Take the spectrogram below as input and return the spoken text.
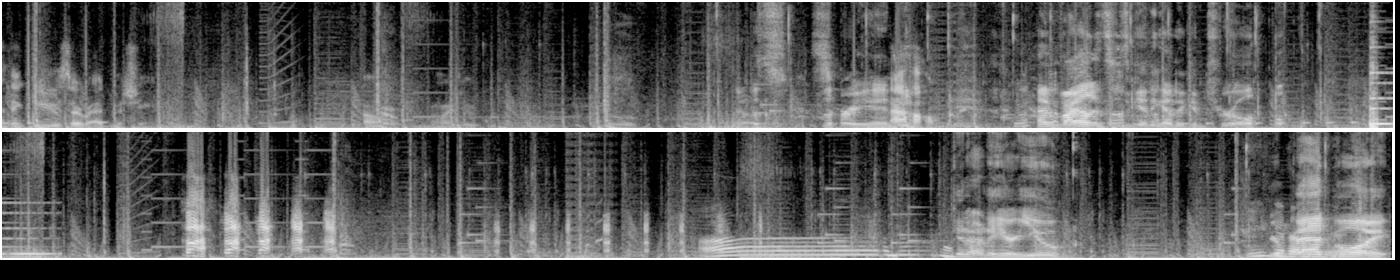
I think we use a red machine. Oh, what do I do? No, sorry, Andy. Ow! My violence is getting out of control. Uh, no. Get out of here, you. You You're a get out bad here. boy.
